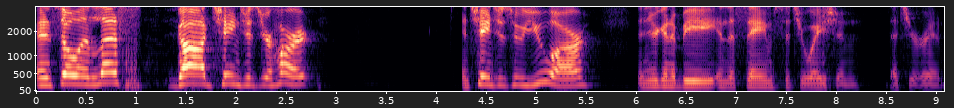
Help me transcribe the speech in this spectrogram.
And so, unless God changes your heart and changes who you are, then you're going to be in the same situation that you're in.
